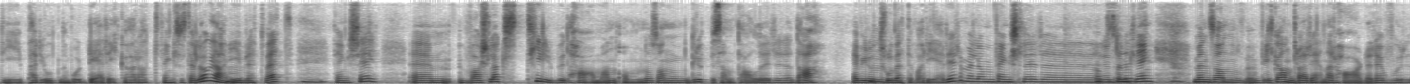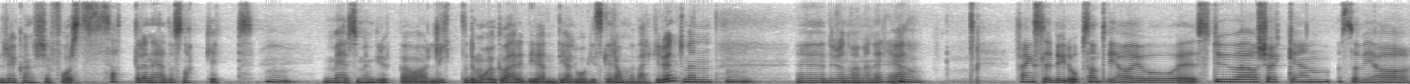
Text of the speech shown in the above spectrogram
de periodene hvor dere ikke har hatt fengselsdialog. Da, I Bredtvet fengsel. Eh, hva slags tilbud har man om noen sånne gruppesamtaler da? Jeg vil jo tro dette varierer mellom fengsler eh, rundt omkring. Men sånn, hvilke andre arenaer har dere hvor dere kanskje får satt dere ned og snakket mer som en gruppe? og litt, Det må jo ikke være det dialogiske rammeverket rundt, men eh, du skjønner hva jeg mener? Ja. Fengselet er bygd opp sånn at vi har jo stuer, kjøkken, så vi har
